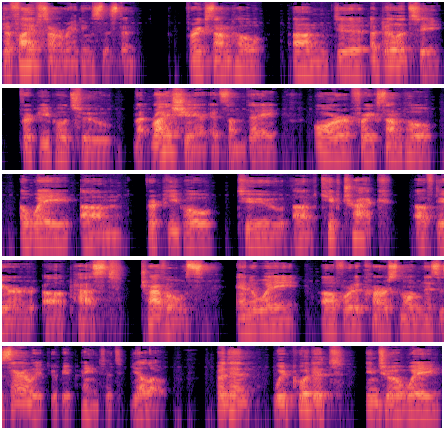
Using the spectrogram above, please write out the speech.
the five-star rating system. For example, um, the ability for people to ride share at some day, or for example, a way um, for people to uh, keep track of their uh, past travels, and a way uh, for the cars not necessarily to be painted yellow. But then we put it into a way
